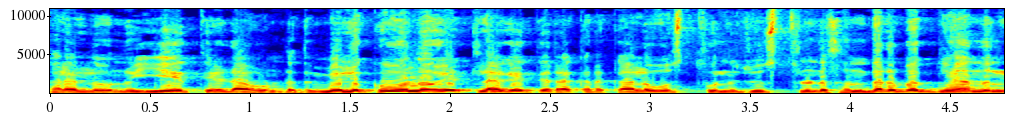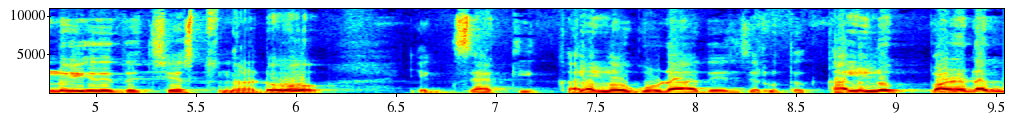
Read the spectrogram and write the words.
కళలోనూ ఏ తేడా ఉండదు. మెలకువలో ఎట్లాగైతే రకరకాల వస్తువులను చూస్తున్నాడో సందర్భ జ్ఞానంలో ఏదైతే చేస్తున్నాడో ఎగ్జాక్ట్లీ కళలో కూడా అదే జరుగుతుంది. కళలు పడడం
